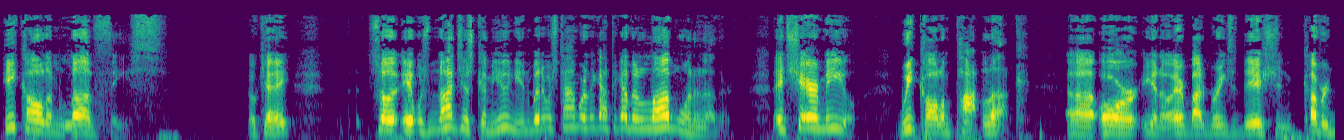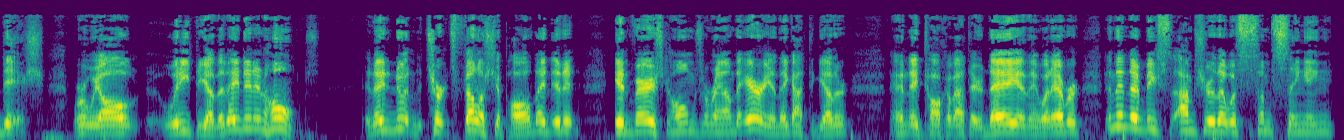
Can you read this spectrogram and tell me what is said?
He called them love feasts. Okay? So it was not just communion, but it was time where they got together and loved one another. They'd share a meal. We'd call them potluck. Uh, or, you know, everybody brings a dish and covered dish where we all would eat together. They did it in homes. They didn't do it in the church fellowship hall. They did it in various homes around the area. And they got together and they talk about their day and they whatever. And then there'd be, I'm sure there was some singing,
